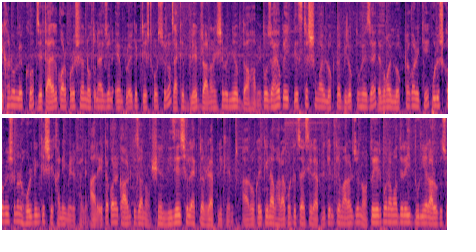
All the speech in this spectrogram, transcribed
এখানে উল্লেখ্য যে টাইরেল কর্পোরেশনের নতুন একজন এমপ্লয়িকে টেস্ট করছিল, যাকে ব্লেড রানার হিসেবে নিয়োগ দেওয়া হবে। তো যাই হোক, এই টেস্টের সময় লোকটা বিরক্ত হয়ে যায় এবং ওই লোকটা করে কি, পুলিশ কমিশনার হোল্ডিংকে সেখানেই মেরে ফেলে। আর এটা করার কারণ কি জানো? সে নিজেই ছিল একটা র্যাপ্লিকেন্ট আর ওকে কিনা ভাড়া করতে চাইছে র্যাপ্লিকেন্টকে মারার জন্য। তো এরপর আমাদের এই দুনিয়ার আরও কিছু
